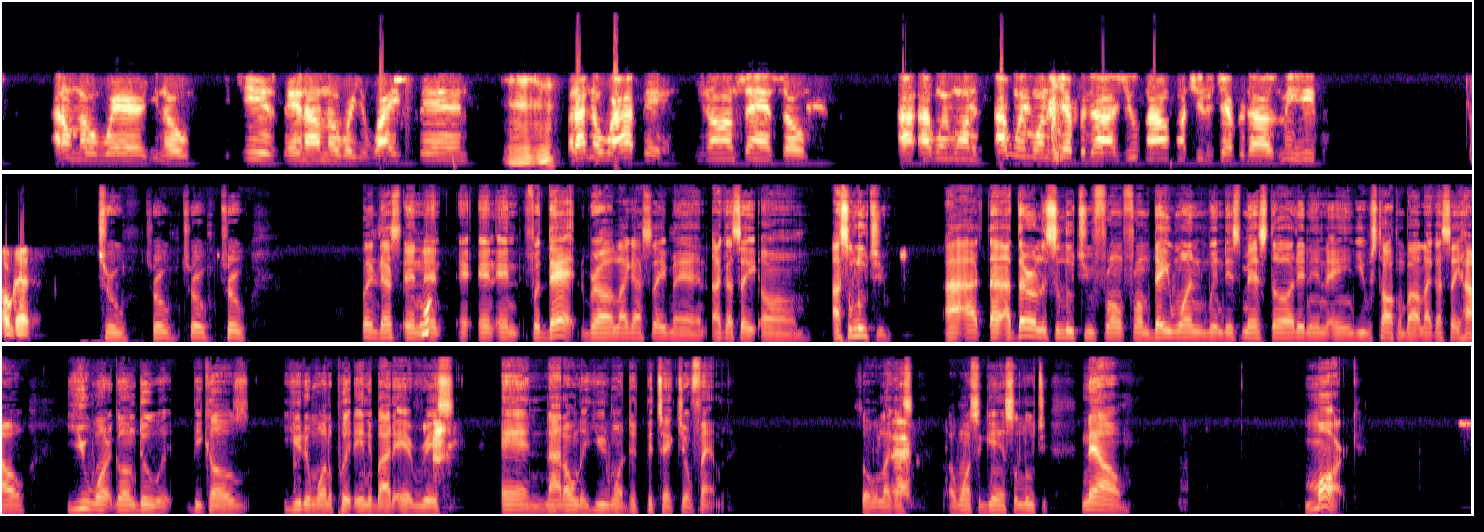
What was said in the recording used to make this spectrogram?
I don't know where you know your kids been. I don't know where your wife's been, Mm-hmm. but I know where I've been. You know what I'm saying? So I, I wouldn't want to. I wouldn't want to jeopardize you, and I don't want you to jeopardize me either. Okay. True, true, true, true. And that's and and, and and for that, bro. Like I say, man. Like I say, um, I salute you. I I, I thoroughly salute you from from day one when this mess started, and and you was talking about, like I say, how you weren't gonna do it because you didn't want to put anybody at risk, and not only you want to protect your family. So, like I, s- I once again salute you. Now, Mark,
